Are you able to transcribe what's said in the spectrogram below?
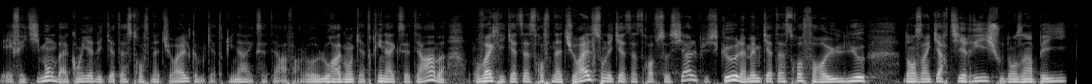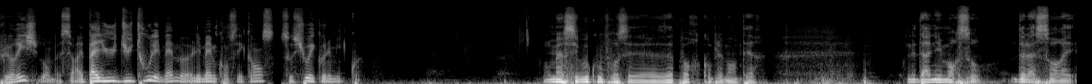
Et effectivement, bah, quand il y a des catastrophes naturelles comme Katrina, etc., enfin l'ouragan Katrina, etc., bah, on voit que les catastrophes naturelles sont des catastrophes sociales, puisque la même catastrophe aurait eu lieu dans un quartier riche ou dans un pays plus riche, bon, bah, ça aurait pas eu du tout les mêmes, les mêmes conséquences socio-économiques. Quoi. Merci beaucoup pour ces apports complémentaires. Le dernier morceau de la soirée.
